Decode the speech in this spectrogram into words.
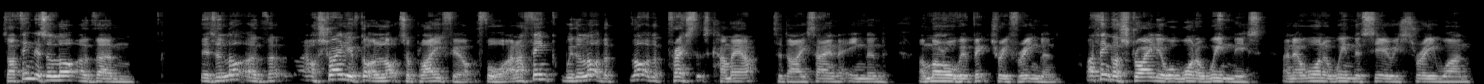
so I think there's a lot of um, there's a lot of uh, Australia have got a lot to play for, for, and I think with a lot of the lot of the press that's come out today saying that England a moral victory for England, I think Australia will want to win this and they'll want to win the series three one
